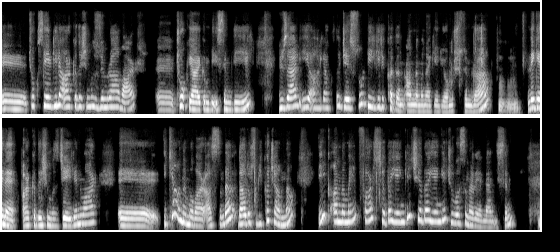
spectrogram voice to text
Ee, çok sevgili arkadaşımız Zümra var. Ee, çok yaygın bir isim değil. Güzel, iyi ahlaklı, cesur, bilgili kadın anlamına geliyormuş Zümra. Hı hı. Ve gene arkadaşımız Ceylin var. Ee, iki anlamı var aslında. Daha doğrusu birkaç anlam. İlk anlamı hep Farsça'da yengeç ya da yengeç yuvasına verilen isim. Hı.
